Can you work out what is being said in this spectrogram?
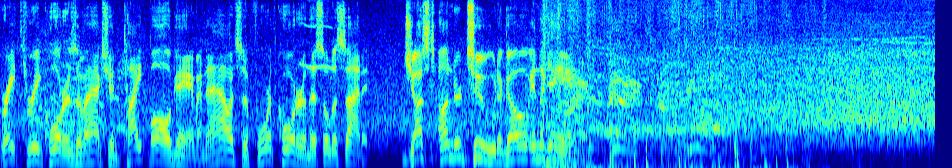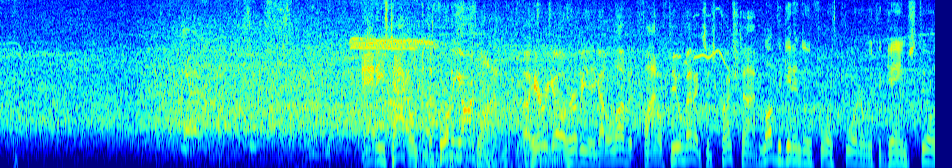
Great three quarters of action, tight ball game, and now it's the fourth quarter, and this will decide it. Just under two to go in the game. And he's tackled at the 40-yard line. Oh, here we go, Herbie. You got to love it. Final few minutes. It's crunch time. Love to get into the fourth quarter with the game still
